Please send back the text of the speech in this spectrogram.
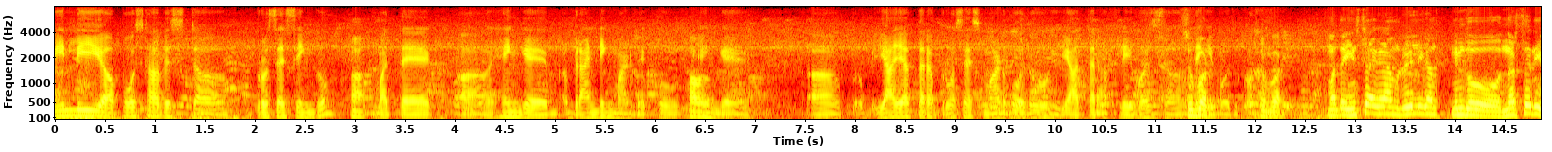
ಮೇನ್ಲಿ ಪೋಸ್ಟ್ ಹಾರ್ವೆಸ್ಟ್ ಪ್ರೊಸೆಸಿಂಗು ಮತ್ತೆ ಮತ್ತು ಹೆಂಗೆ ಬ್ರ್ಯಾಂಡಿಂಗ್ ಮಾಡಬೇಕು ಹೆಂಗೆ ಯಾವ ಯಾವ ಥರ ಪ್ರೋಸೆಸ್ ಮಾಡ್ಬೋದು ಯಾವ ಥರ ಫ್ಲೇವರ್ಸ್ ತೆಗಿಬೋದು. ಸೂಪರ್ ಮತ್ತೆ ಇನ್ಸ್ಟಾಗ್ರಾಮ್ ರೀಲಿಗೆ ನಿಮ್ದು ನರ್ಸರಿ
